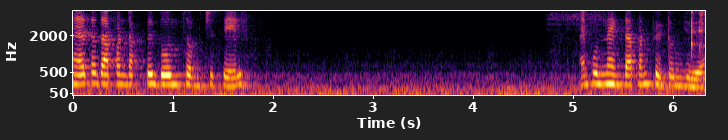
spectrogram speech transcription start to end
ह्याच्यात आपण टाकते दोन चमचे तेल. आणि पुन्हा एकदा आपण फेटून घेऊया.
